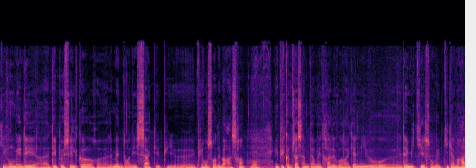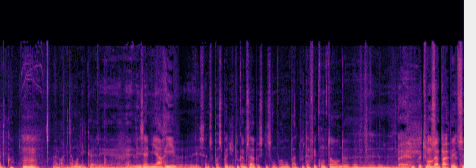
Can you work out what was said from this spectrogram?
qui vont m'aider à dépecer le corps, à le mettre dans des sacs, et puis, euh, et puis on s'en débarrassera. Bon. Et puis comme ça, ça me permettra de voir à quel niveau euh, d'amitié sont mes petits camarades. Quoi. Mhm. Alors évidemment, les, les, les amis arrivent, et ça ne se passe pas du tout comme ça, parce qu'ils sont vraiment pas tout à fait contents de, Ben, tout de le monde n'a pas. de, ce,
